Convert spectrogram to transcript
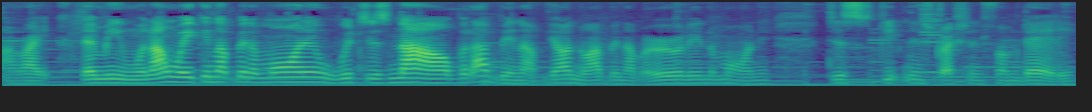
All right. That means when I'm waking up in the morning, which is now, but I've been up. Y'all know I've been up early in the morning, just getting instructions from Daddy,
